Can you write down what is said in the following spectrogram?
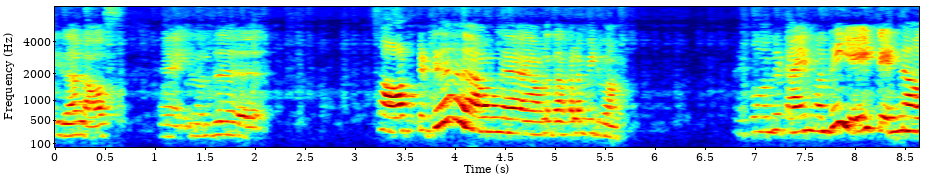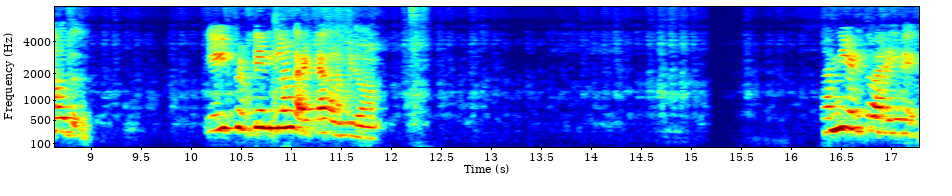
இதுதான் லாஸ் இது வந்து சாப்பிட்டுட்டு அவங்க அவ்வளோதான் கிளம்பிடுவாங்க. இப்போ வந்து டைம் வந்து எயிட் டென் ஆகுது. எயிட் ஃபிஃப்டீனுக்குலாம் கரெக்டாக கிளம்பிடுவாங்க. தண்ணி எடுத்து வரையிறேன்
